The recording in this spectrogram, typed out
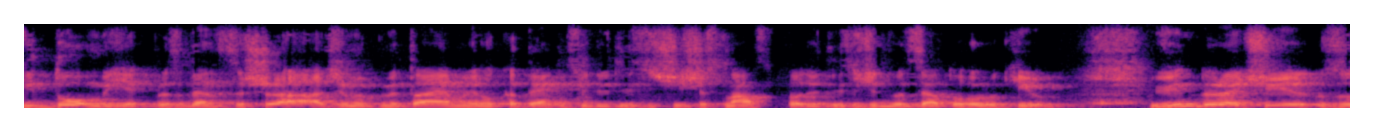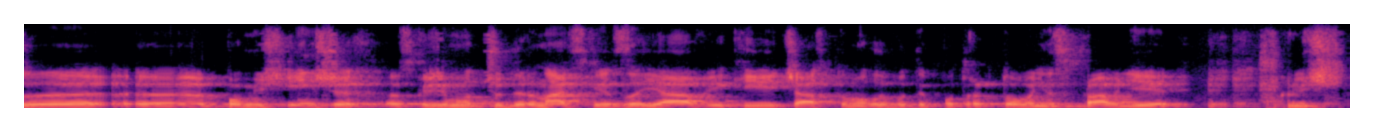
відомий як президент США, адже ми пам'ятаємо його каденцію 2016-2020 років. Він, до речі, з поміж інших, скажімо, чудернацьких заяв, які часто могли бути потрактовані справді ключі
